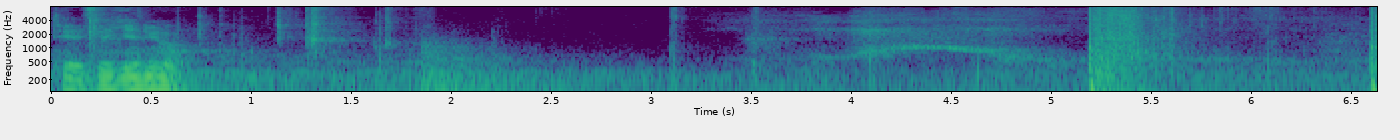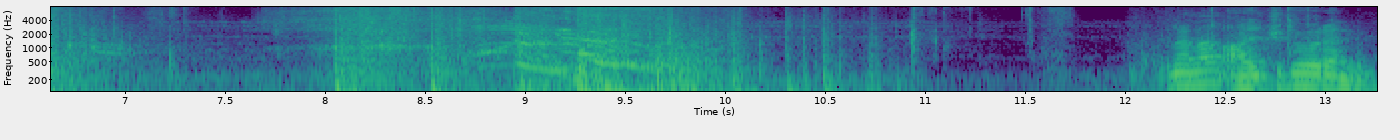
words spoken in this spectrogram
Teyze geliyor. Aikido öğrendim.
